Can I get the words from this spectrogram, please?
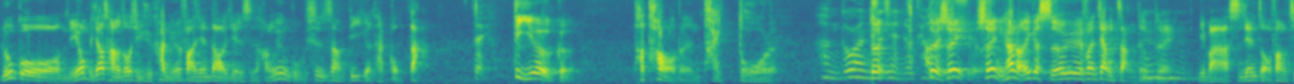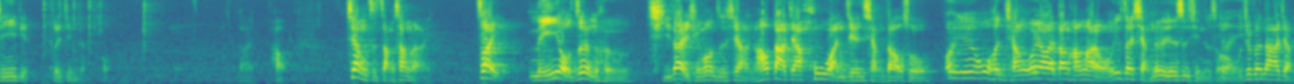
如果你用比较长的周期去看，你会发现到一件事：航运股事实上第一个它够大，对；第二个它套牢的人太多了。很多人之前就跳对，所以所以你看到一个十二月份这样涨，对不对？你把时间轴放近一点，最近的。哦，来好，这样子涨上来，在没有任何期待的情况之下，然后大家忽然间想到说，哦耶，我很强，我也要来当航海王，又在想那件事情的时候，我就跟大家讲，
